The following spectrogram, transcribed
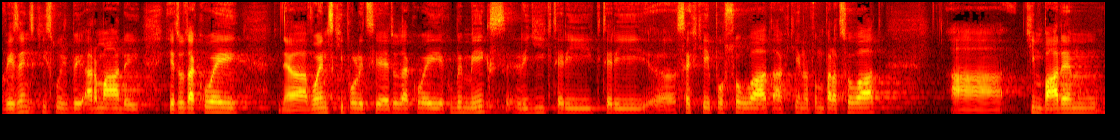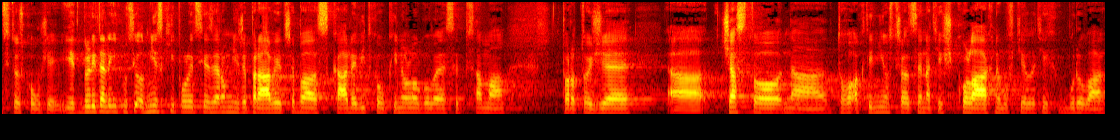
vězeňské služby, armády. Je to takový eh, vojenský policie, je to takový jakoby mix lidí, který, který eh, se chtějí posouvat a chtějí na tom pracovat a tím pádem si to zkoušejí. Byli tady i kluci od městské policie Zaroměře právě třeba s K9 kinologové se psama, protože Často na toho aktivního střelce na těch školách nebo v těchto těch budovách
